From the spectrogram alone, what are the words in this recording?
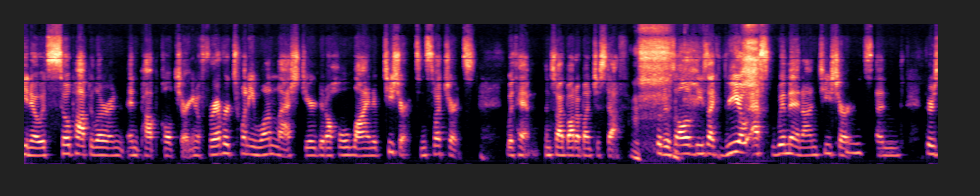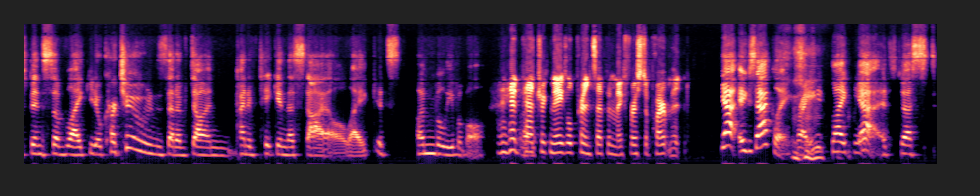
you know, it's so popular in, in pop culture. You know, Forever 21 last year did a whole line of t-shirts and sweatshirts with him. And so I bought a bunch of stuff. so there's all of these like Rio-esque women on t-shirts. And there's been some like, you know, cartoons that have done kind of taken the style. Like it's unbelievable. I had Patrick Nagel prints up in my first apartment. Yeah, exactly. Right. like, yeah, it's just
